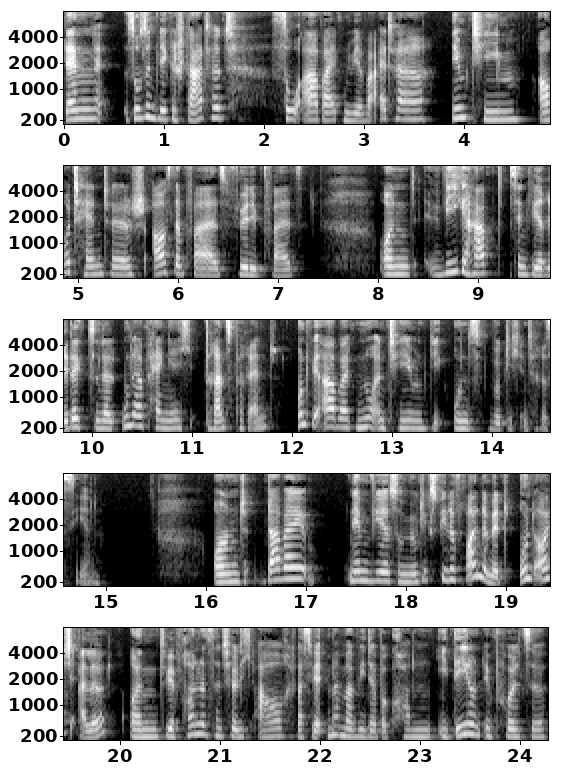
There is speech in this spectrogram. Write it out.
Denn so sind wir gestartet, so arbeiten wir weiter im Team, authentisch, aus der Pfalz, für die Pfalz. Und wie gehabt sind wir redaktionell unabhängig, transparent und wir arbeiten nur an Themen, die uns wirklich interessieren. Und dabei nehmen wir so möglichst viele Freunde mit und euch alle. Und wir freuen uns natürlich auch, was wir immer mal wieder bekommen, Ideen und Impulse,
